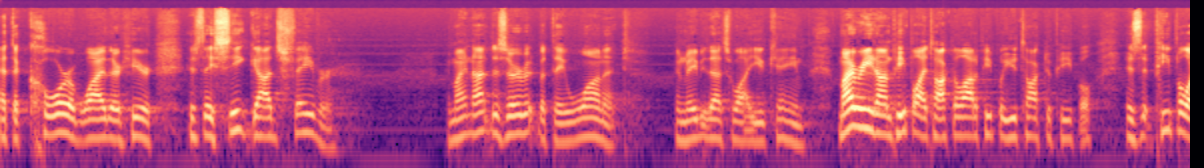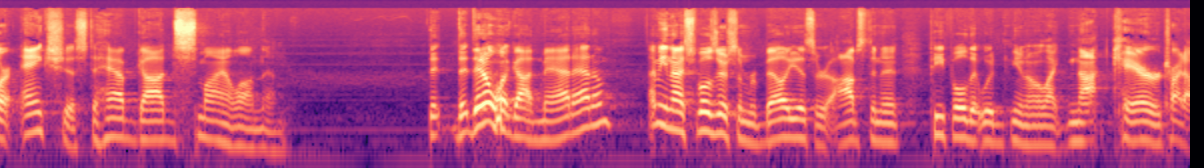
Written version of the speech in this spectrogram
at the core of why they're here is they seek God's favor. They might not deserve it, but they want it. And maybe that's why you came. My read on people, I talk to a lot of people, you talk to people, is that people are anxious to have God smile on them. That, they don't want God mad at them. I mean, I suppose there's some rebellious or obstinate people that would, you know, like not care or try to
